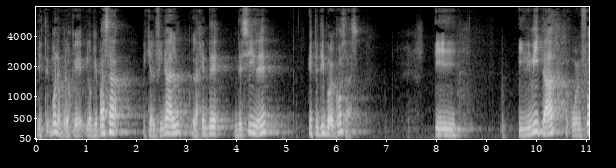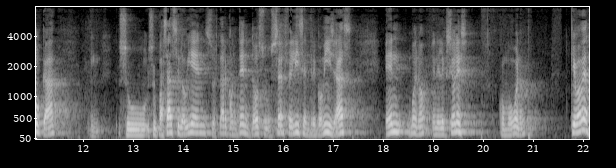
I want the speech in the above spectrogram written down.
Este, bueno, pero es que lo que pasa es que al final la gente decide este tipo de cosas y, limita o enfoca su, su, pasárselo bien, su estar contento, su ser feliz, entre comillas, en, bueno, en elecciones como, bueno, ¿qué va a haber?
